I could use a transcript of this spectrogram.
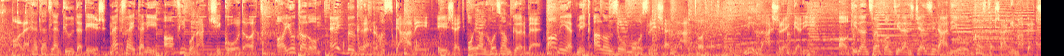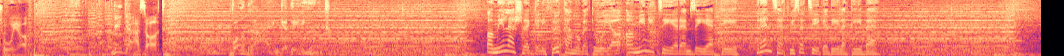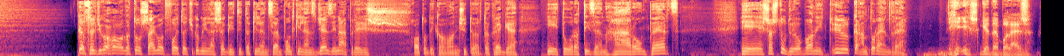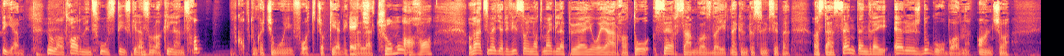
A lehetetlen küldetés megfejteni a Fibonacci kódot. A jutalom egy bögre rossz kávé és egy olyan hozamgörbe, amilyet még Alonso Mózli sem látott. Millás reggeli, a 90.9 Jazzy Rádió gazdasági mapetsója. Vigyázat! Van rá engedélyünk! A Millás reggeli főtámogatója a Mini CRM Zrt. Rendszert visz a céged életébe. Köszönjük a hallgatóságot, folytatjuk a millás segít itt a 9.9 Jazzin, április 6-a van csütörtök reggel, 7 óra 13 perc, és a stúdióban itt ül Kántor Endre. És Gede Balázs. Igen. 0630 20 10 909, hopp, kaptunk egy csomó infót, csak kérni Egy kellett. csomó? Aha. A Váci megyeri viszonylat meglepően jól járható, szerszámgazda írt nekünk, köszönjük szépen. Aztán Szentendrei erős dugóban Ancsa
